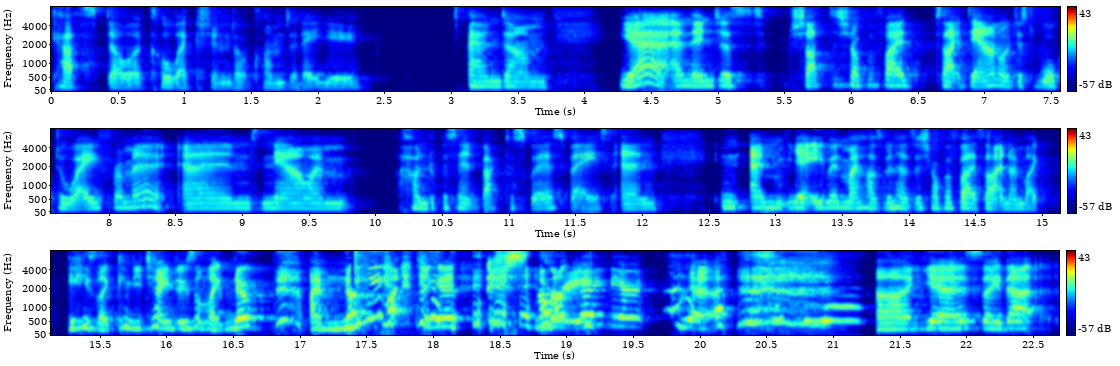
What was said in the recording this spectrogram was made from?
castellacollection.com.au. And um, yeah, and then just shut the Shopify site down or just walked away from it. And now I'm 100% back to Squarespace. And and yeah, even my husband has a Shopify site, and I'm like, he's like, "Can you change this?" I'm like, "Nope, I'm not touching it." Not Sorry. going near it. yeah. Uh, yeah. So that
